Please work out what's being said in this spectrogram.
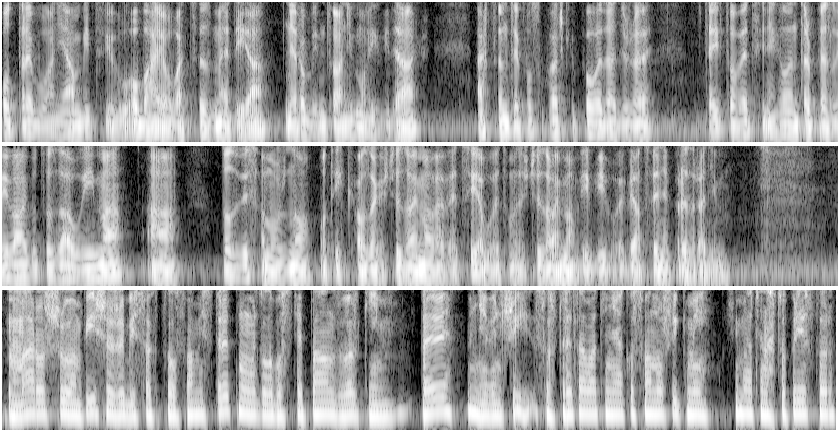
potrebu ani ambíciu obhajovať cez médiá. Nerobím to ani v mojich videách. A chcem tej posluchačke povedať, že v tejto veci nech len trpezlivá, ako to zaujíma a dozvie sa možno o tých kauzach ešte zaujímavé veci a bude to mať ešte zaujímavý vývoj. Viacej neprezradím. Maroš vám píše, že by sa chcel s vami stretnúť, lebo ste pán s veľkým P. Neviem, či sa stretávate nejako s fanúšikmi, či máte na to priestor.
